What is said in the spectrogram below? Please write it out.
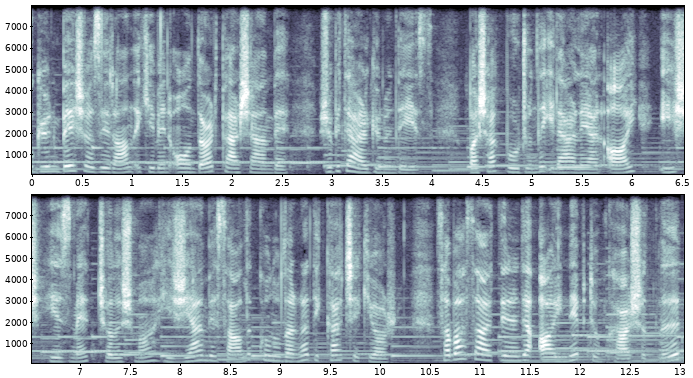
Bugün 5 Haziran 2014 Perşembe, Jüpiter günündeyiz. Başak Burcu'nda ilerleyen ay, iş, hizmet, çalışma, hijyen ve sağlık konularına dikkat çekiyor. Sabah saatlerinde ay Neptün karşıtlığı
